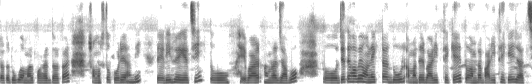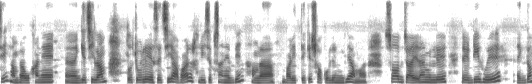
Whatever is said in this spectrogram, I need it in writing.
যতটুকু আমার করার দরকার, সমস্ত করে আমি রেডি হয়ে গেছি। তো এবার আমরা যাব। তো যেতে হবে অনেকটা দূর আমাদের বাড়ির থেকে। তো আমরা বাড়ি থেকেই যাচ্ছি। আমরা ওখানে গেছিলাম। তো চলে এসেছি আবার রিসেপশানের দিন। আমরা বাড়ির থেকে সকলে মিলে, আমার সব জায়গা মিলে রেডি হয়ে একদম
